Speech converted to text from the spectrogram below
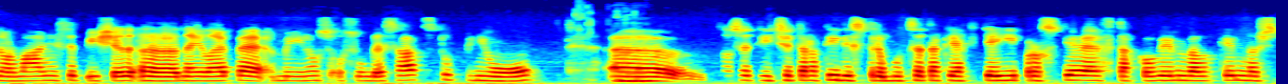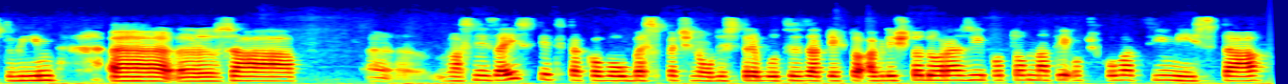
normálně se píše eh, nejlépe minus 80 stupňů. Hmm. Co se týče teda té distribuce, tak jak chtějí prostě v takovým velkým množstvím eh, za vlastně zajistit takovou bezpečnou distribuci za těchto. A když to dorazí potom na ty očkovací místa,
